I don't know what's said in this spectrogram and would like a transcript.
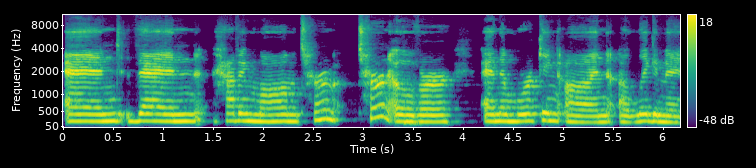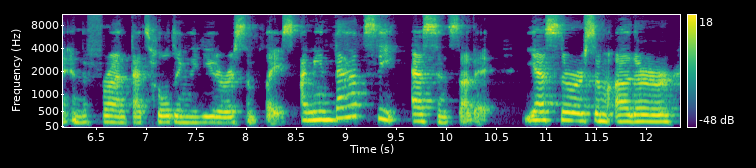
and then having mom turn turn over and then working on a ligament in the front that's holding the uterus in place. I mean, that's the essence of it. Yes, there are some other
